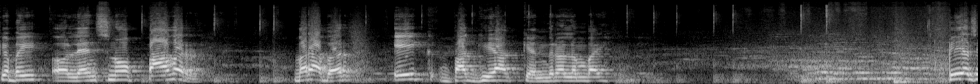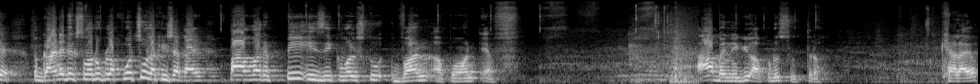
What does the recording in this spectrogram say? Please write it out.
કે ભાઈ લેન્સનો પાવર બરાબર એક ભાગ્યા કેન્દ્ર લંબાઈ. ક્લિયર છે? તો ગાણિતિક સ્વરૂપ લખવું શું લખી શકાય? Power P is equals to one upon F આ બની ગયું આપણું સૂત્ર. ખ્યાલ આવ્યો?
